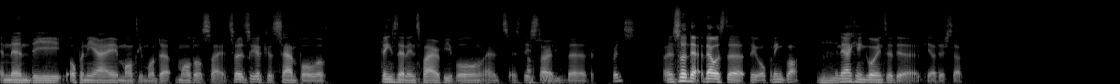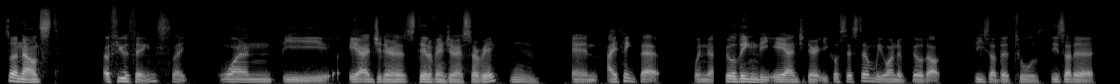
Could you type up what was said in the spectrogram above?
and then the OpenAI multimodal modal side. So it's like a sample of things that inspire people as, as they start the, the conference. And so that, that was the, the opening block. Mhm. And then I can go into the, the other stuff. So announced a few things, like one, the AI engineer, state of engineer survey. Mm. And I think that when uh, building the AI engineer ecosystem, we want to build out these are the tools, these are the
